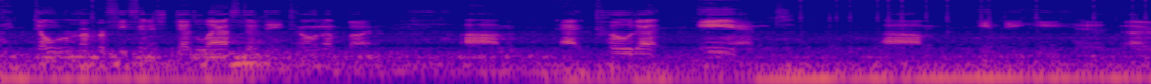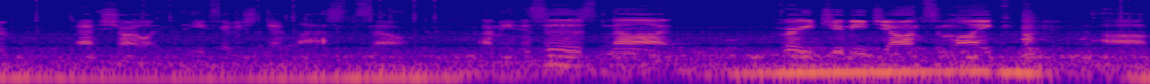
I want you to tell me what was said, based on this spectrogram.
I don't remember if he finished dead last at Daytona, but um, at COTA and um, Indy, he had, uh, at Charlotte, he finished dead last. So, I mean, this is not very Jimmie Johnson like. Um,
